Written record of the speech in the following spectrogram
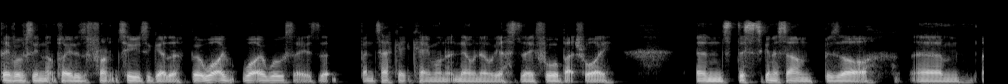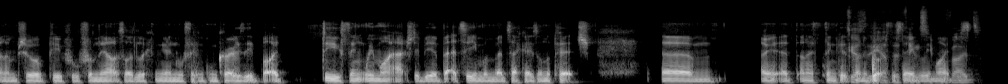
they've obviously not played as a front two together. But what I what I will say is that Benteke came on at nil nil yesterday for Batshuayi. And this is going to sound bizarre, um, and I'm sure people from the outside looking in will think I'm crazy, but I do think we might actually be a better team when Benteke's on the pitch. Um, I, and I think it's Because kind of of the got to stage things where he we might just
